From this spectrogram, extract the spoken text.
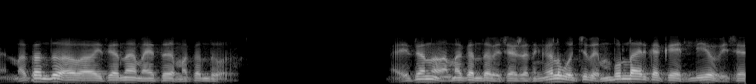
നമുക്കെന്തുവാ വയസ്സ് തന്ന സമയത്ത് നമുക്കെന്തുവാ വയസ്സ് തന്ന നമുക്കെന്തോ വിശേഷം. നിങ്ങൾ കൊച്ചു പെമ്പിള്ളേർക്കൊക്കെ അല്ലയോ വിശേഷം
